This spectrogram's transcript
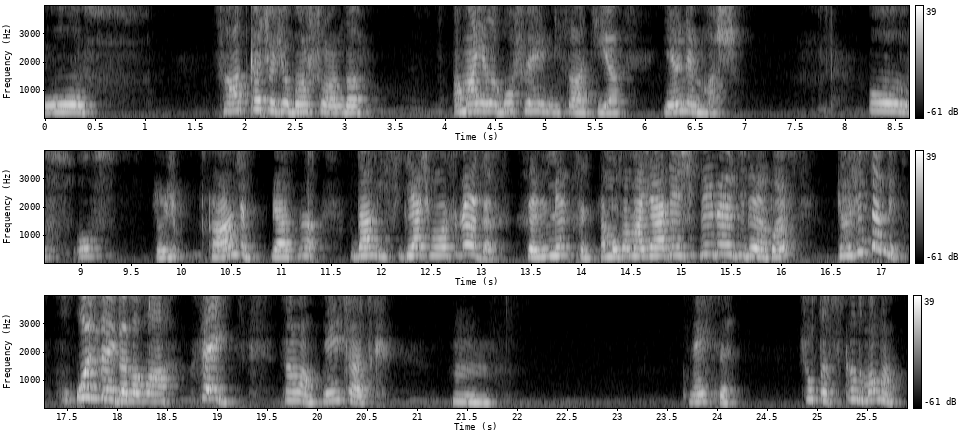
Of. Saat kaç acaba şu anda? Aman ya da boş verin bir saati ya. Ne önemi var? Of of. Çocuk Kaan'cığım birazdan ihtiyaç molası vereceğiz. Sevinmelisin. Hem o zaman yer değişikliği belki de yaparız. Gerçekten mi? Oley be baba. Hey. Tamam neyse artık. Hmm. Neyse. Çok da sıkıldım ama.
